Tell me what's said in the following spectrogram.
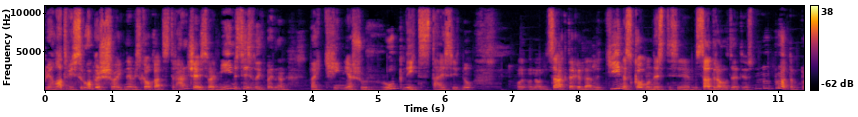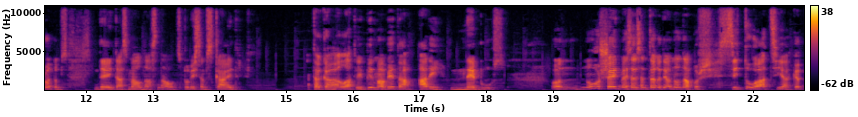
pie Latvijas robežas vajag nevis kaut kādas tranšējas vai mīnas izlikt, bet gan vai ķīniešu rūpnīcas taisīt. Nu, un, un, un sāk tagad ar Ķīnas komunistiem sadraudzēties. Nu, protams, protams, dēļ tās melnās naudas, pavisam skaidri. Tā kā Latvija pirmā vietā arī nebūs. Un nu, šeit mēs esam jau nonākuši situācijā, kad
